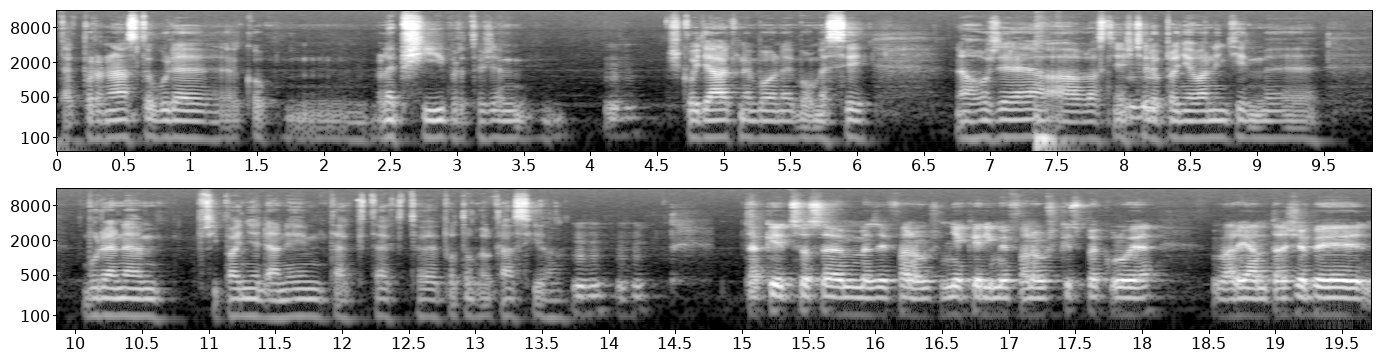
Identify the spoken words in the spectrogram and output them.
tak pro nás to bude jako lepší, protože mm-hmm. Škodák nebo, nebo Messi nahoře a, a vlastně ještě mm-hmm. doplňovaný tím eh, Budenem, případně daným, tak, tak to je potom velká síla. Mm-hmm. Taky, co se mezi fanouš- některými fanoušky spekuluje, varianta, že by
